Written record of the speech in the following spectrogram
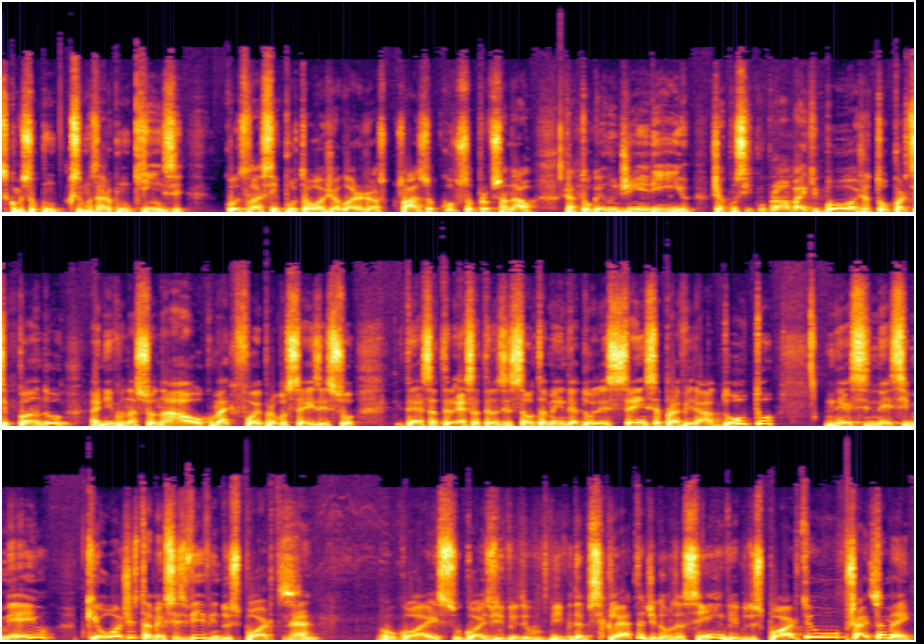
Você começou com, vocês começaram com 15. Quando você fala assim, puta, hoje agora eu já quase sou, sou profissional, já tô ganhando dinheirinho, já consegui comprar uma bike boa, já tô participando a nível nacional. Como é que foi pra vocês isso? Essa, essa transição também de adolescência pra virar adulto nesse, nesse meio? Porque hoje também vocês vivem do esporte, né? O Góis, o Góis vive, vive da bicicleta, digamos assim, vive do esporte e o Pchai também,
